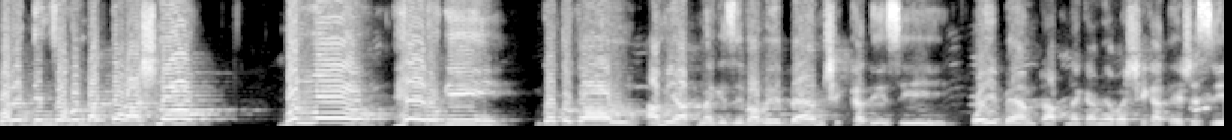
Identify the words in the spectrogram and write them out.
পরের দিন যখন ডাক্তার আসলো, বলল, হে রোগী, গতকাল আমি আপনাকে যেভাবে ব্যায়াম শিক্ষা দিয়েছি, ওই ব্যায়ামটা আপনাকে আমি আবার শেখাতে এসেছি।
